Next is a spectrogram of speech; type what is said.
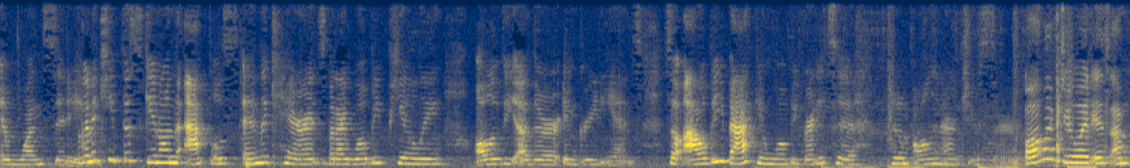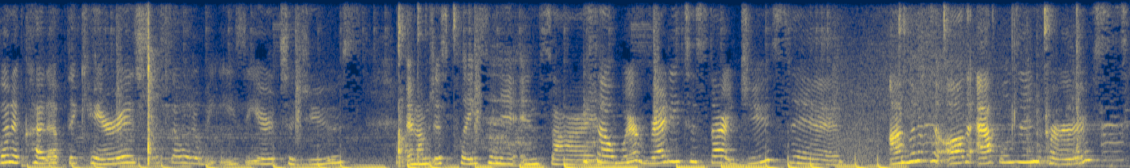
in one sitting. I'm going to keep the skin on the apples and the carrots, but I will be peeling all of the other ingredients. So I'll be back and we'll be ready to put them all in our juicer. All I'm doing is I'm going to cut up the carrots just so it'll be easier to juice. And I'm just placing it inside. So we're ready to start juicing. I'm going to put all the apples in first.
